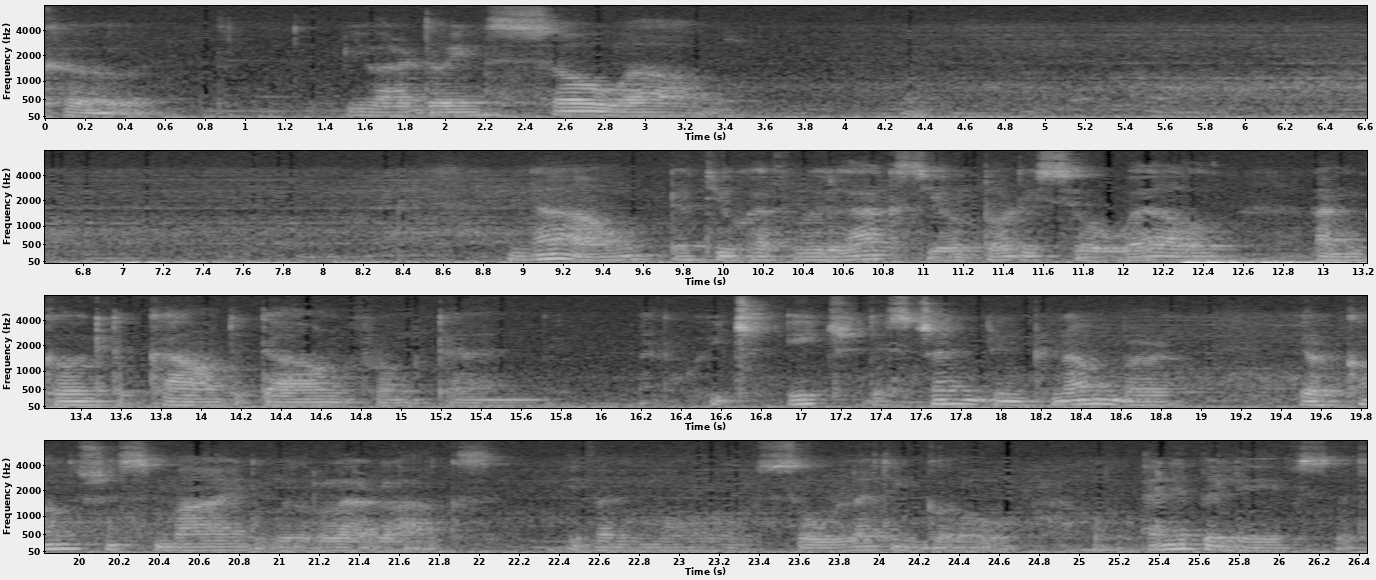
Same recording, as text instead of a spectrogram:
Good. You are doing so well. Now that you have relaxed your body so well, I'm going to count down from 10. And with each descending number, your conscious mind will relax even more, so letting go of any beliefs that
